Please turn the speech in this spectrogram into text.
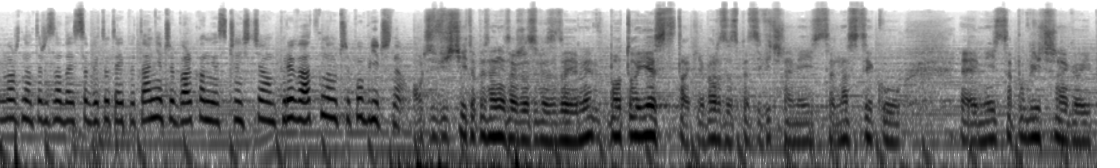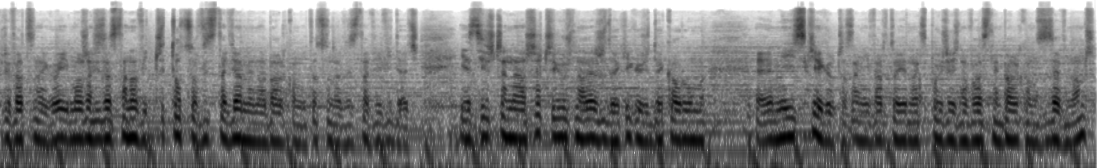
I można też zadać sobie tutaj pytanie, czy balkon jest częścią prywatną czy publiczną. Oczywiście i to pytanie także sobie zadajemy, bo to jest takie bardzo specyficzne miejsce na styku miejsca publicznego i prywatnego i można się zastanowić, czy to, co wystawiamy na balkon i to, co na wystawie widać, jest jeszcze nasze, czy już należy do jakiegoś dekorum e, miejskiego. Czasami warto jednak spojrzeć na własny balkon z zewnątrz,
